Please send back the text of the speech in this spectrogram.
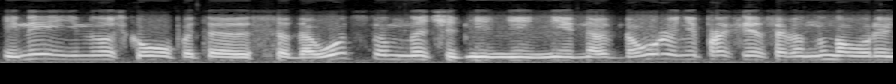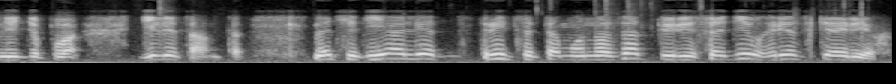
Но, имея немножко опыта с садоводством, значит, не, не, не на, на уровне профессора, но на уровне дипло, дилетанта. Значит, я лет 30 тому назад пересадил грецкий орех.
